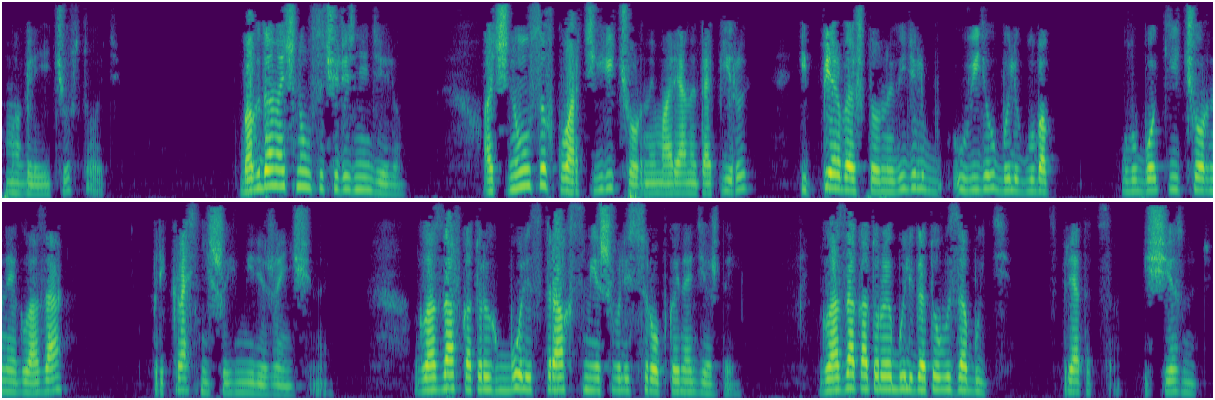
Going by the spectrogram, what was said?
могли и чувствовать. Богдан очнулся через неделю. Очнулся в квартире черной Марьяны Тапиры и первое, что он увидел, увидел были глубок, глубокие черные глаза прекраснейшей в мире женщины. Глаза, в которых боль и страх смешивались с робкой надеждой. Глаза, которые были готовы забыть, спрятаться, исчезнуть,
